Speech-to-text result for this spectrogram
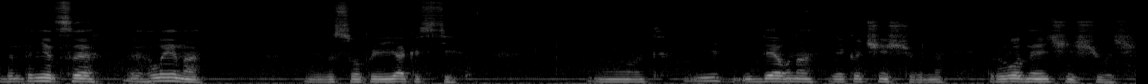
Бентоніт це глина високої якості. От. І йде вона як очищувальна. Природний очищувач.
